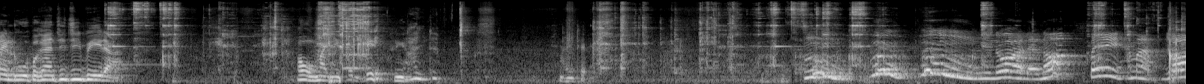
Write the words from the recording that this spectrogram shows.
တဲ့လူကိုပကံကြည့်ကြည့်ပေးတာ။ဟုတ်ငါရေတက်ပေး။ငါရေတက်။ငါရေတက်။ဟွန်းဟွန်းဟွန်းညီတို့ကလည်းနော်ပေးအမရော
